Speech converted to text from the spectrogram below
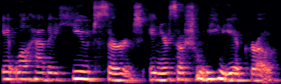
it will have a huge surge in your social media growth.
